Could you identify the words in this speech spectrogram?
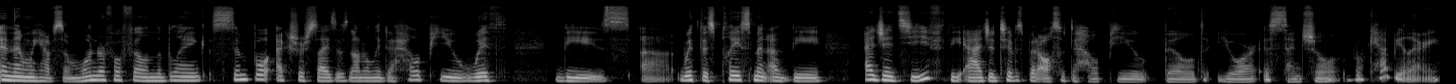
And then we have some wonderful fill in the blank, simple exercises not only to help you with these, uh, with this placement of the adjective, the adjectives, but also to help you build your essential vocabulary.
